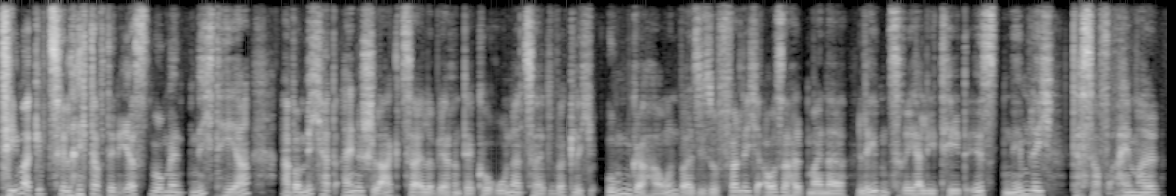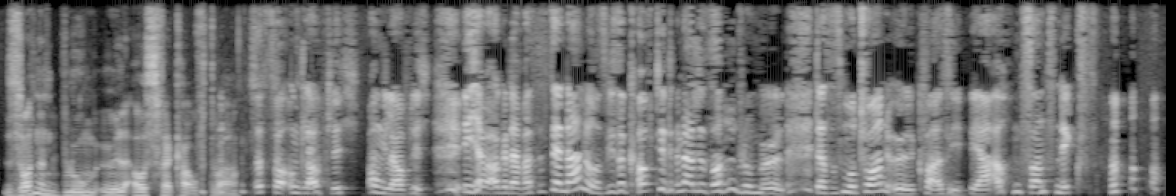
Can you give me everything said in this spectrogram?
Thema gibt's vielleicht auf den ersten Moment nicht her, aber mich hat eine Schlagzeile während der Corona-Zeit wirklich umgehauen, weil sie so völlig außerhalb meiner Lebensrealität ist, nämlich, dass auf einmal Sonnenblumenöl ausverkauft war. Das war unglaublich, unglaublich. Ich habe auch gedacht, was ist denn da los? Wieso kauft ihr denn alle Sonnenblumenöl? Das ist Motorenöl quasi, ja, und sonst nix.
